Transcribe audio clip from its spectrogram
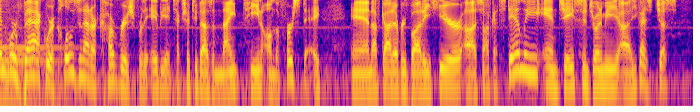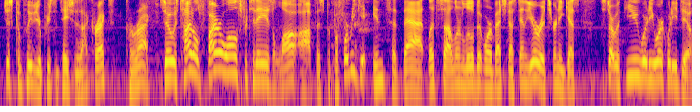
And we're back. We're closing out our coverage for the ABA Tech Show 2019 on the first day. And I've got everybody here. Uh, so I've got Stanley and Jason joining me. Uh, you guys just just completed your presentation. Is that correct? Correct. So it was titled Firewalls for Today's Law Office. But before we get into that, let's uh, learn a little bit more about you. Now, Stanley, you're a returning guest. Let's start with you. Where do you work? What do you do?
